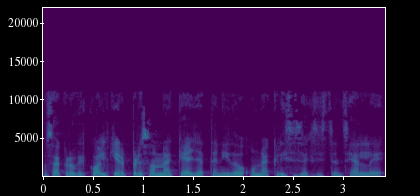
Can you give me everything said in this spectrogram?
O sea, creo que cualquier persona que haya tenido una crisis existencial de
